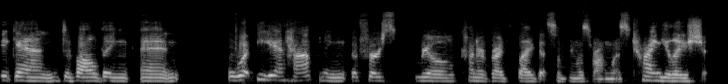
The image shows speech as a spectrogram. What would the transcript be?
began devolving and what began happening the first real kind of red flag that something was wrong was triangulation.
